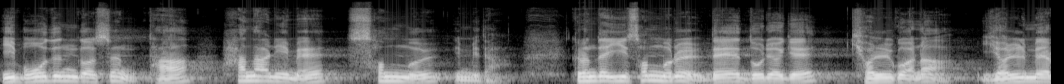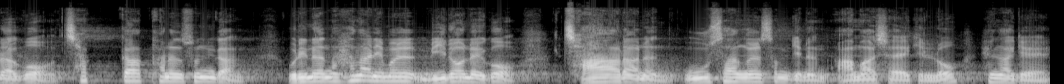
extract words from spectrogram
이 모든 것은 다 하나님의 선물입니다. 그런데 이 선물을 내 노력의 결과나 열매라고 착각하는 순간 우리는 하나님을 밀어내고 자아라는 우상을 섬기는 아마샤의 길로 행하게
